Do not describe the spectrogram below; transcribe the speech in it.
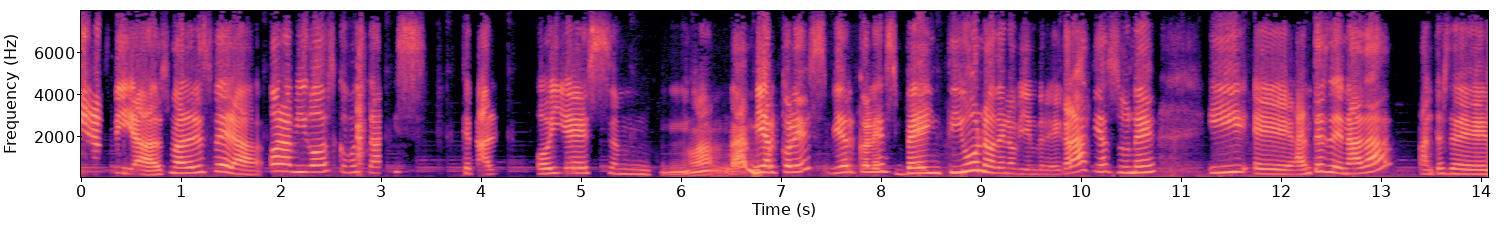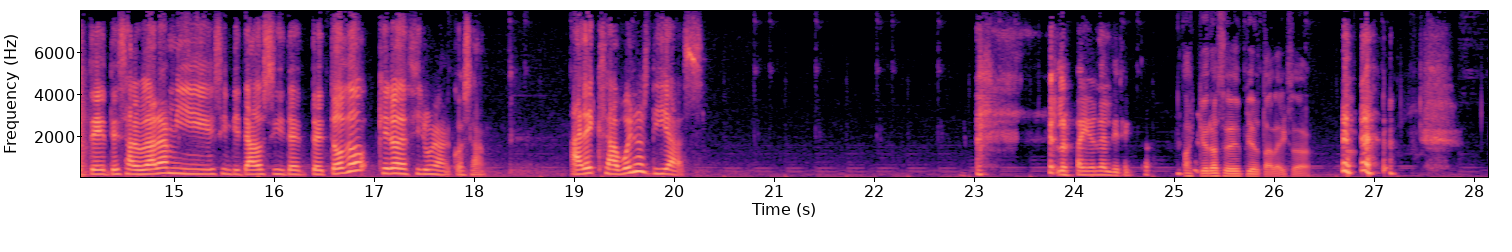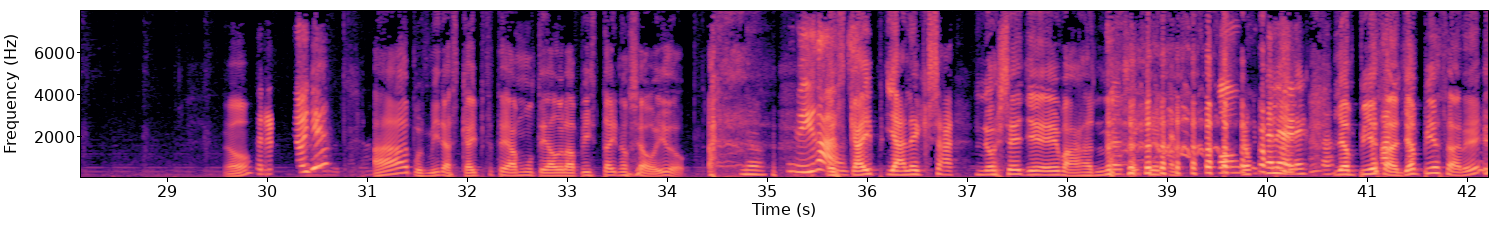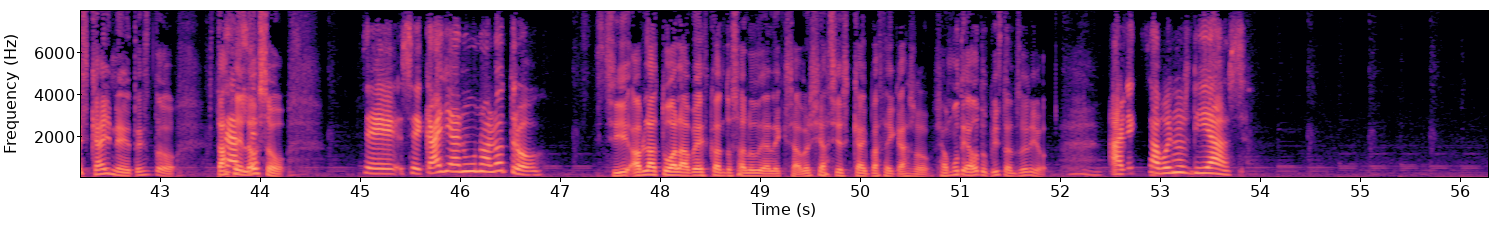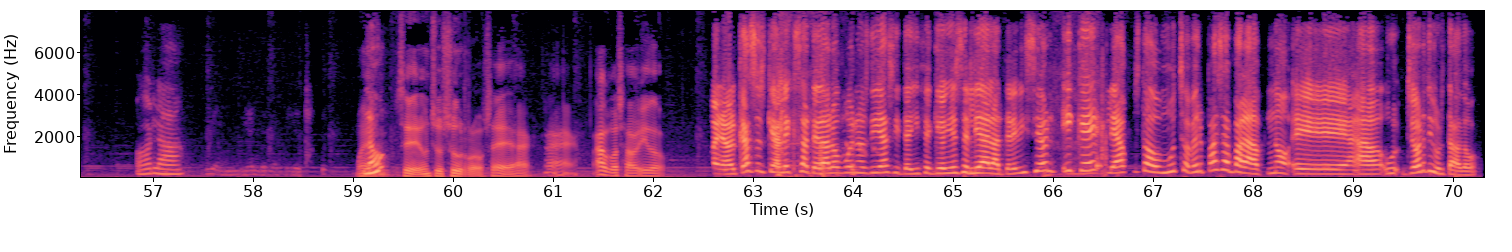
Buenos días, Madre Esfera. Hola amigos, ¿cómo estáis? ¿Qué tal? Hoy es mm, ah, miércoles, miércoles 21 de noviembre. Gracias, Une. Y eh, antes de nada, antes de, de- de saludar a mis invitados y de, de todo, quiero decir una cosa. Alexa, buenos días. Los fallos del directo. ¿A qué hora se despierta Alexa? ¿No? ¿Pero me oye? Ah, pues mira, Skype te ha muteado la pista y no se ha oído. No, ¿Qué digas? Skype y Alexa no se llevan. no se quieren. Oh, Alexa. Ya empiezan, ya empiezan, ¿eh? Skynet, esto. Está celoso. ¿Se, se callan uno al otro? Sí, habla tú a la vez cuando salude a Alexa, a ver si así Skype hace caso. Se ha muteado tu pista, en serio. Alexa, buenos días. Hola. Bueno, ¿No? Sí, un susurro, sí. ah, ah, algo sabido. Bueno, el caso es que Alexa te da los buenos días y te dice que hoy es el día de la televisión y que le ha gustado mucho ver Pasa para... No, eh, a Jordi Hurtado.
